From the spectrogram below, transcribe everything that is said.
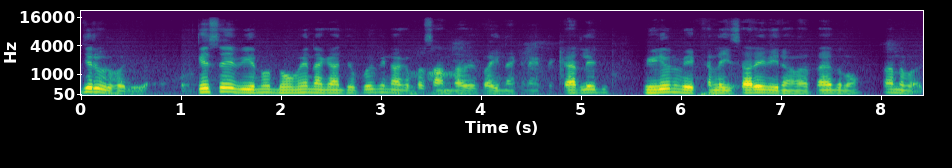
ਜ਼ਰੂਰ ਹੋ ਜਾਊਗਾ। ਕਿਸੇ ਵੀਰ ਨੂੰ ਦੋਵੇਂ ਨਗਾਂ ਚੋਂ ਕੋਈ ਵੀ ਨਗ ਪਸੰਦ ਆਵੇ, ਬਾਈ ਨਾਲ ਕਨੈਕਟ ਕਰ ਲਿਓ ਜੀ। ਵੀਡੀਓ ਨੂੰ ਵੇਖਣ ਲਈ ਸਾਰੇ ਵੀਰਾਂ ਦਾ ਤਹਿ ਦਿਲੋਂ ਧੰਨਵਾਦ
